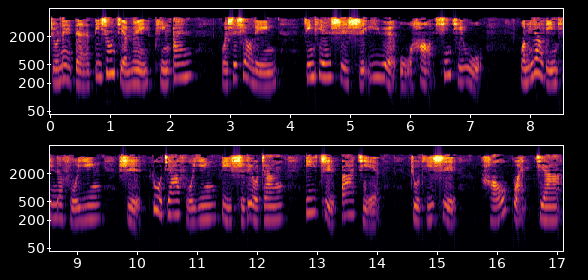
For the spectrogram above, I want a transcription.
主内的弟兄姐妹平安，我是秀玲。今天是十一月五号，星期五。我们要聆听的福音是《路加福音》第十六章一至八节，主题是好管家。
